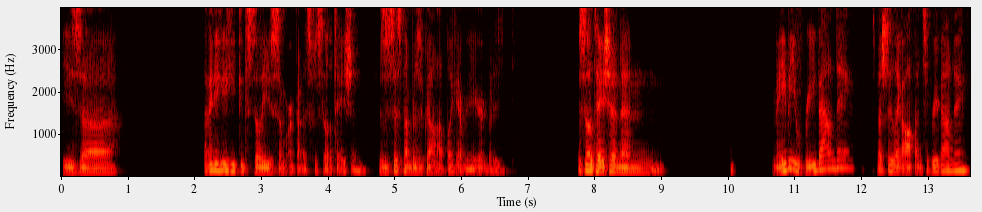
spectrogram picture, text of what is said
He's uh, I think he he could still use some work on his facilitation. His assist numbers have gone up like every year, but his facilitation and maybe rebounding, especially like offensive rebounding.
